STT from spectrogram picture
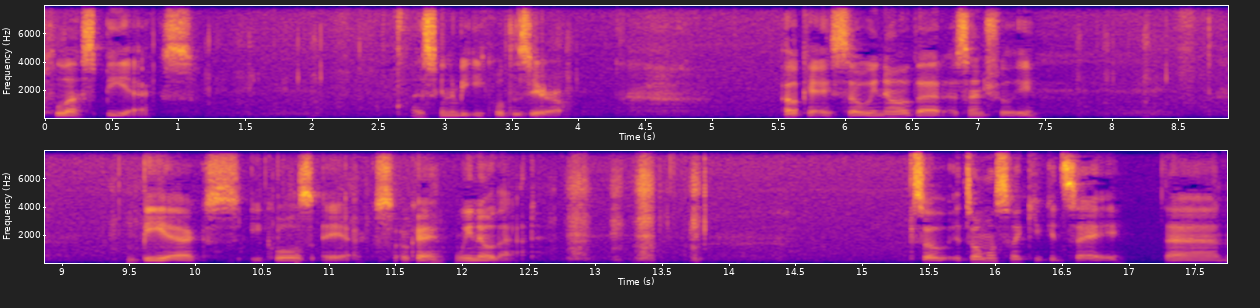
plus bx. Is going to be equal to 0. Okay, so we know that essentially bx equals ax. Okay, we know that. So it's almost like you could say that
